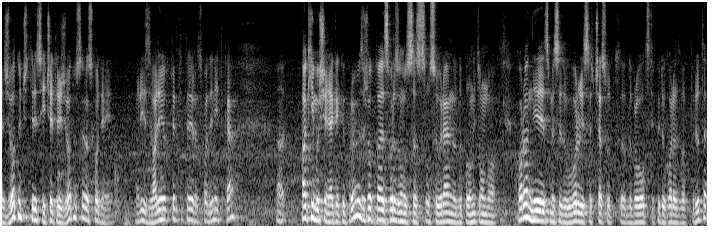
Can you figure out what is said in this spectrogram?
животни, 44 животни са разходени. Нали, извадени от клетките, разходени и така. Пак имаше някакви проблеми, защото това е свързано с осигуряване на допълнително хора. Ние сме се договорили с част от доброволците, които ходят в приюта,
